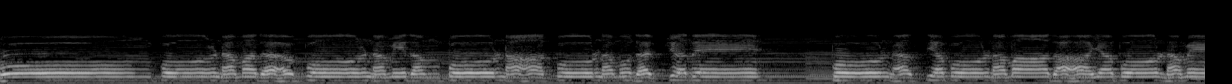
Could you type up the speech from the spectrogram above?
ॐ पूर्णमदः पूर्णमिदं पूर्णात् पूर्णमुदच्यते। पूर्णस्य पूर्णमादाय पूर्णमेवावशिष्यते।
